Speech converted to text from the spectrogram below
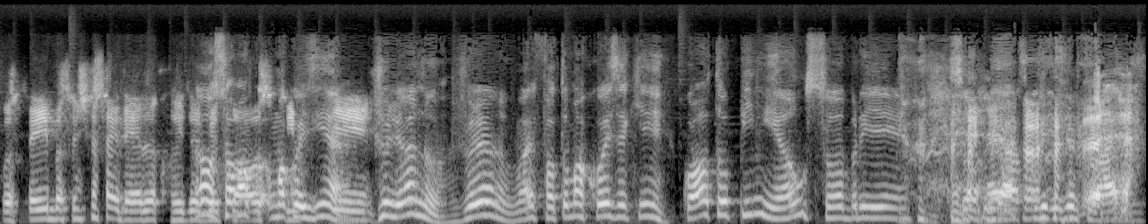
gostei bastante dessa ideia da corrida Não, só virtual. uma, uma assim, coisinha. porque- Juliano, Juliano, mas faltou uma coisa aqui. Qual a tua opinião sobre, sobre as corridas virtuais?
